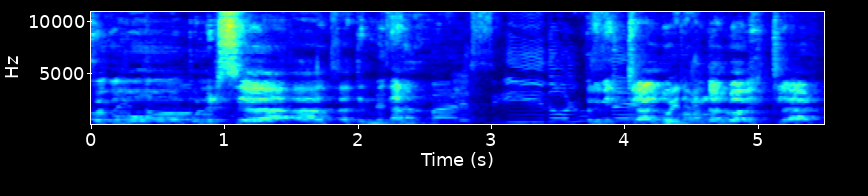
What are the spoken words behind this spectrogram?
fue como ponerse a, a, terminarlo, remezclarlo, bueno. mandarlo a mezclar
